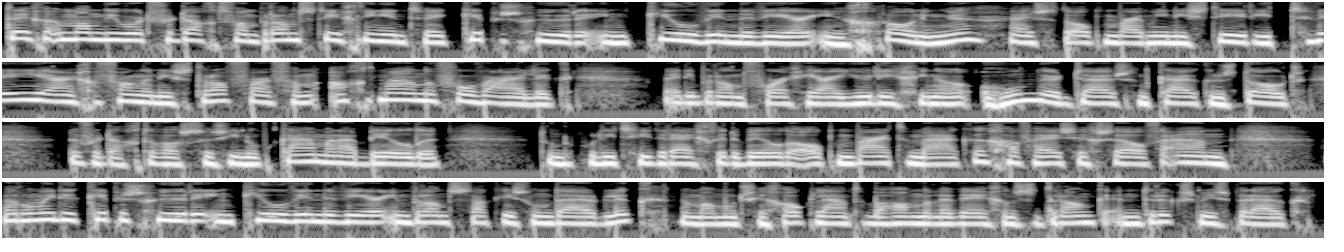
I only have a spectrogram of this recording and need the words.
Tegen een man die wordt verdacht van brandstichting in twee kippenschuren in Kielwindeweer in Groningen. Hij is het Openbaar Ministerie twee jaar gevangenisstraf waarvan acht maanden voorwaardelijk. Bij die brand vorig jaar juli gingen 100.000 kuikens dood. De verdachte was te zien op camerabeelden. Toen de politie dreigde de beelden openbaar te maken, gaf hij zichzelf aan. Waarom hij de kippenschuren in Kielwindeweer in brand stak is onduidelijk. De man moet zich ook laten behandelen wegens drank- en drugsmisbruik.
